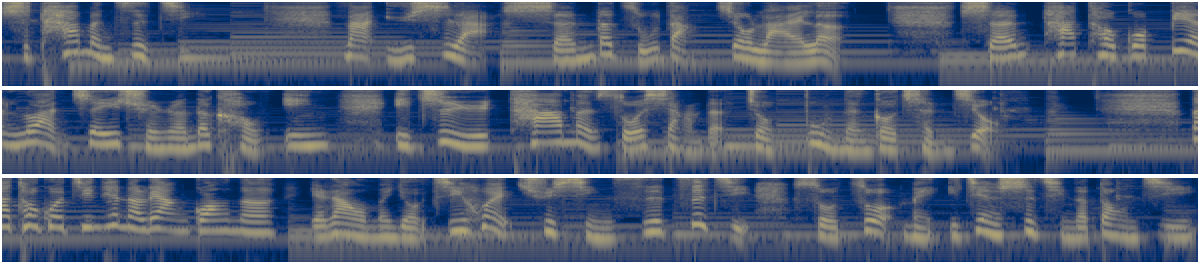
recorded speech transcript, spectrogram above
是他们自己。那于是啊，神的阻挡就来了。神他透过变乱这一群人的口音，以至于他们所想的就不能够成就。那透过今天的亮光呢，也让我们有机会去醒思自己所做每一件事情的动机。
